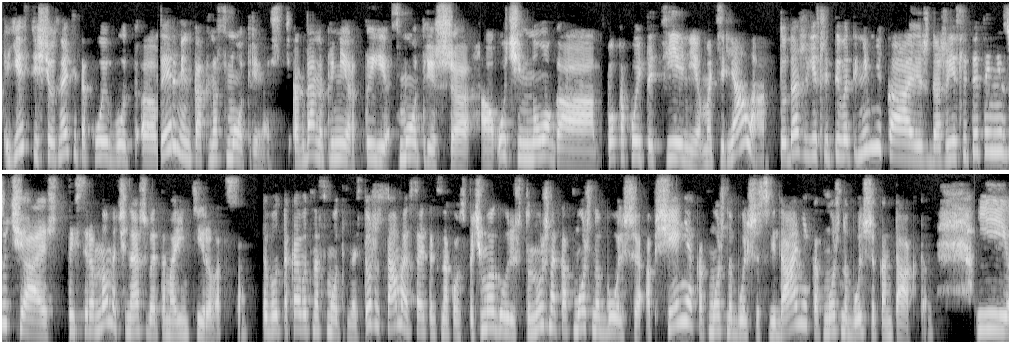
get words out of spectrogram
Есть еще, знаете, такой вот э, термин, как насмотренность. Когда, например, ты смотришь э, очень много по какой-то теме материала, то даже если ты в это не вникаешь, даже если ты это не изучаешь, ты все равно начинаешь в этом ориентироваться. Вот такая вот насмотренность. То же самое в сайтах знакомств. Почему я говорю, что нужно как можно больше общения, как можно больше свиданий, как можно больше контактов. И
